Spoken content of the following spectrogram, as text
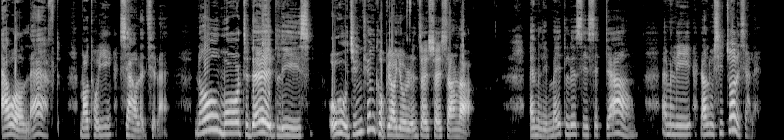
Owl laughed. 猫头鹰笑了起来。No more today, please. 哦，今天可不要有人再摔伤了。Emily made Lucy sit down. Emily 让露西坐了下来。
